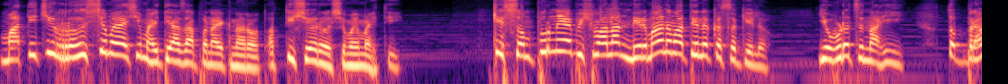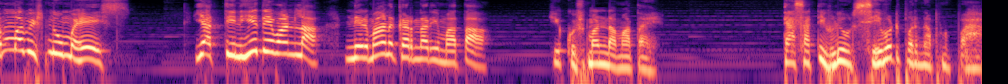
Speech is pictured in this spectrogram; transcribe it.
मातेची रहस्यमय अशी माहिती आज आपण ऐकणार आहोत. अतिशय रहस्यमय माहिती. की संपूर्ण या विश्वाला निर्माण मातेनं कसं केलं? एवढंच नाही तर ब्रह्म विष्णू महेश या तिन्ही देवांना निर्माण करणारी माता ही कुष्मांडा माता आहे. त्यासाठी व्हिडिओ शेवटपर्यंत आपण पहा.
